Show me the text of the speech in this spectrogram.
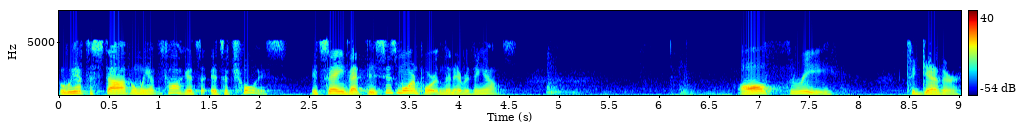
But we have to stop and we have to talk. It's a, it's a choice. It's saying that this is more important than everything else. All three together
